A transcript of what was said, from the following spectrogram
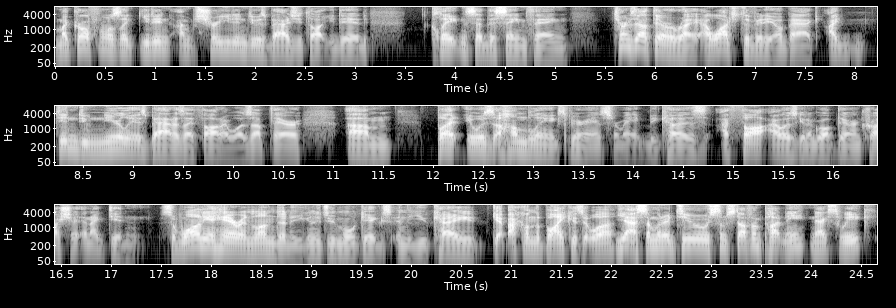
my girlfriend was like, "You didn't. I'm sure you didn't do as bad as you thought you did." Clayton said the same thing. Turns out they were right. I watched the video back. I didn't do nearly as bad as I thought I was up there. Um, but it was a humbling experience for me because I thought I was going to go up there and crush it, and I didn't. So while you're here in London, are you going to do more gigs in the UK? Get back on the bike, as it were? Yes, I'm going to do some stuff in Putney next week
